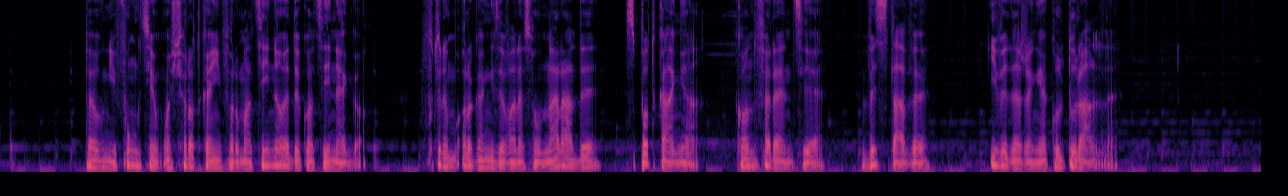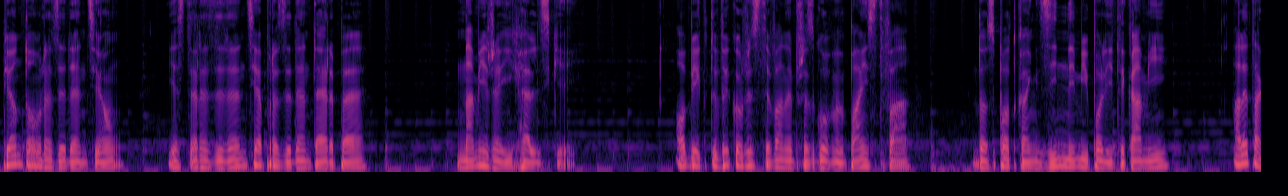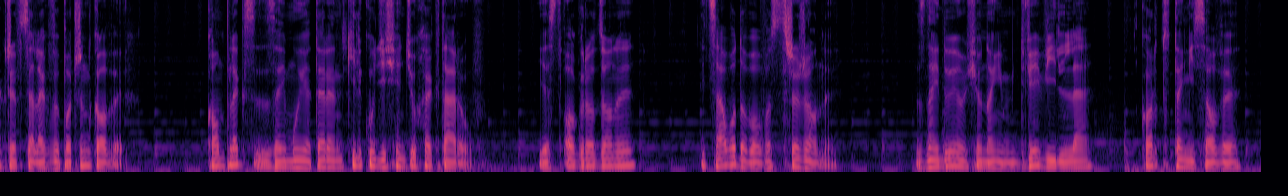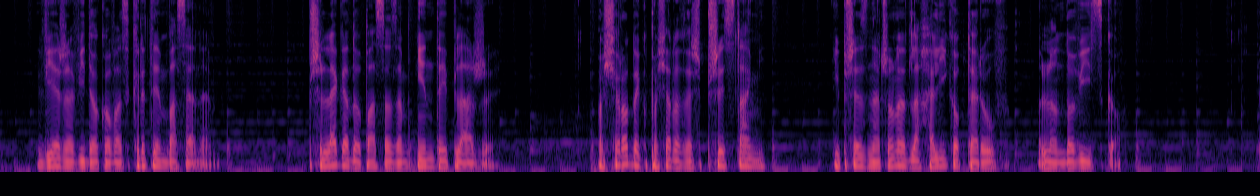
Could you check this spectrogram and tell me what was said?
Pełni funkcję ośrodka informacyjno-edukacyjnego – w którym organizowane są narady, spotkania, konferencje, wystawy i wydarzenia kulturalne. Piątą rezydencją jest rezydencja prezydenta RP na Mierzei Helskiej. Obiekt wykorzystywany przez głowę państwa do spotkań z innymi politykami, ale także w celach wypoczynkowych. Kompleks zajmuje teren kilkudziesięciu hektarów, jest ogrodzony i całodobowo strzeżony. Znajdują się na nim dwie wille, kort tenisowy, wieża widokowa z krytym basenem. Przylega do pasa zamkniętej plaży. Ośrodek posiada też przystań i przeznaczone dla helikopterów lądowisko.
